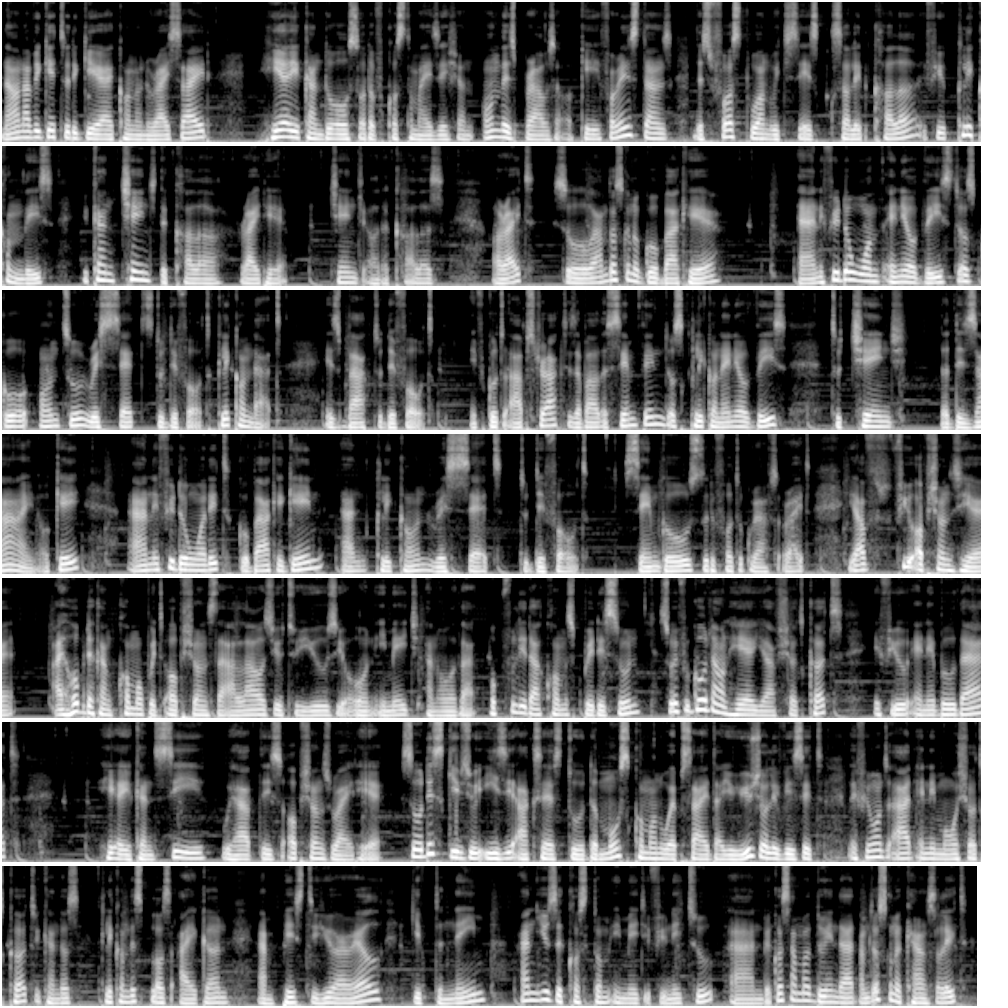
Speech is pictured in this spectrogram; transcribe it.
Now navigate to the gear icon on the right side. Here you can do all sort of customization on this browser, okay? For instance, this first one which says solid color, if you click on this, you can change the color right here. Change other colors, all right? So I'm just gonna go back here and if you don't want any of these, just go on to reset to default. Click on that is back to default. if you go to abstract it's about the same thing just click on any of these to change the design okay and if you don't want it go back again and click on reset to default same goes to the photographs right you have few options here I hope they can come up with options that allows you to use your own image and all that. Hopefully that comes pretty soon. So if you go down here, you have shortcuts. If you enable that, here you can see we have these options right here. So this gives you easy access to the most common website that you usually visit. If you want to add any more shortcuts you can just click on this plus icon and paste the url give the name and use a custom image if you need to. And because i'm not doing that i'm just going to cancel it.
